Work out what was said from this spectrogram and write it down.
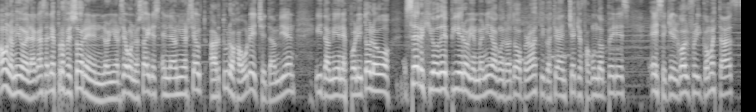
a un amigo de la casa. Él es profesor en la Universidad de Buenos Aires, en la Universidad Arturo Jaureche también, y también es politólogo. Sergio De Piero, bienvenido a Contra Todo Pronóstico. Esteban Chacho, Facundo Pérez, Ezequiel Goldfried, ¿cómo estás?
